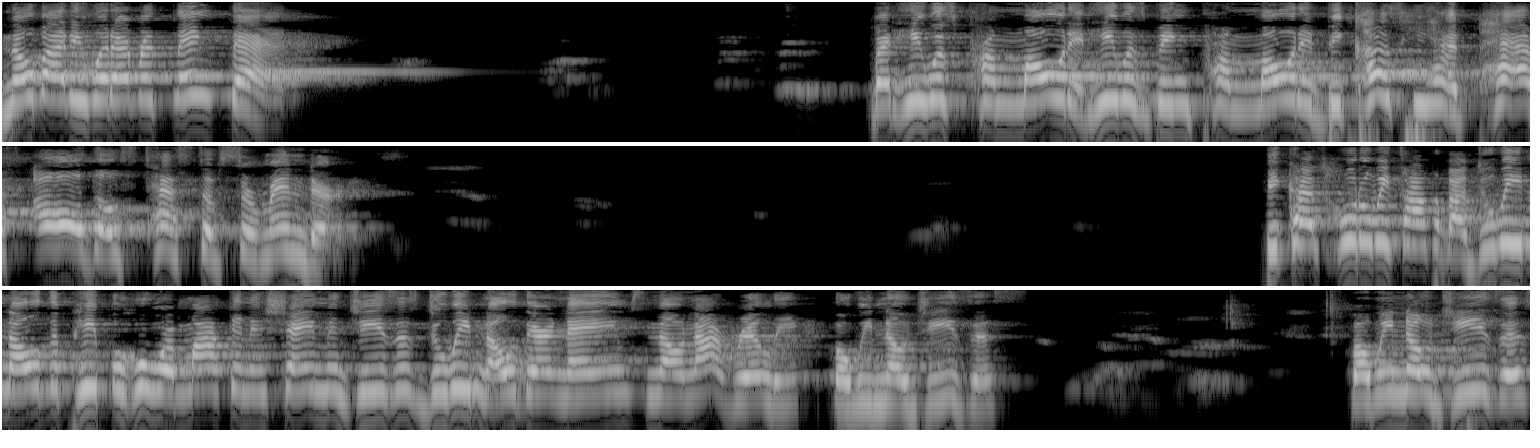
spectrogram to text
Nobody would ever think that. But he was promoted. He was being promoted because he had passed all those tests of surrender. Because who do we talk about? Do we know the people who were mocking and shaming Jesus? Do we know their names? No, not really, but we know Jesus. But we know Jesus.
